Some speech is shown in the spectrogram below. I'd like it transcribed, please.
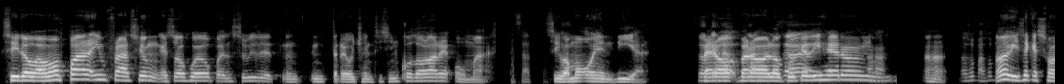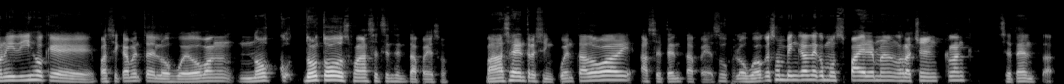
Si lo vamos para inflación, esos juegos pueden subir entre 85 dólares o más. Exacto. Si vamos hoy en día. pero pero lo que dijeron. Ajá. No, dice que Sony dijo que básicamente los juegos van. No, no todos van a ser 70 pesos. Van a ser entre 50 dólares a 70 pesos. Los juegos que son bien grandes como Spider-Man o Ratchet Clank, 70.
